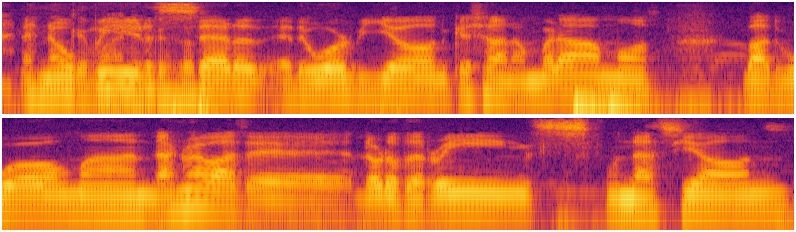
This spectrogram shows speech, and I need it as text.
Snowpiercer, The World Beyond, que ya nombramos, Batwoman, las nuevas de Lord of the Rings, Fundación,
